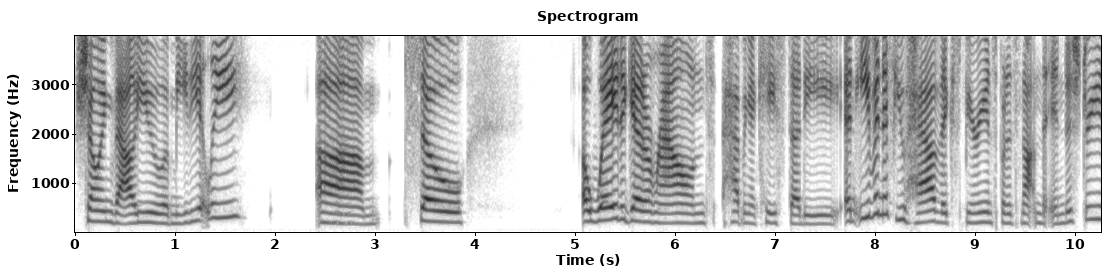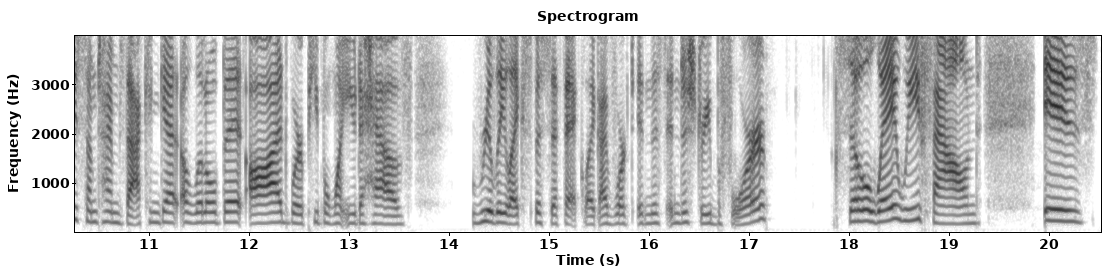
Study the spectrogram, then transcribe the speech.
showing value immediately. Mm-hmm. Um, so a way to get around having a case study. And even if you have experience but it's not in the industry sometimes that can get a little bit odd where people want you to have really like specific like i've worked in this industry before. So a way we found is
